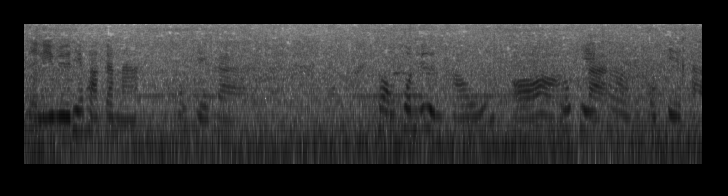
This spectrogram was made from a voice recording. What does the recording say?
เดี๋ยวรีวิวที่พักกันนะ โอเคค่ะ บอกคนอื่นเขา อ๋อ โอเคค่ะ โอเคค่ะ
